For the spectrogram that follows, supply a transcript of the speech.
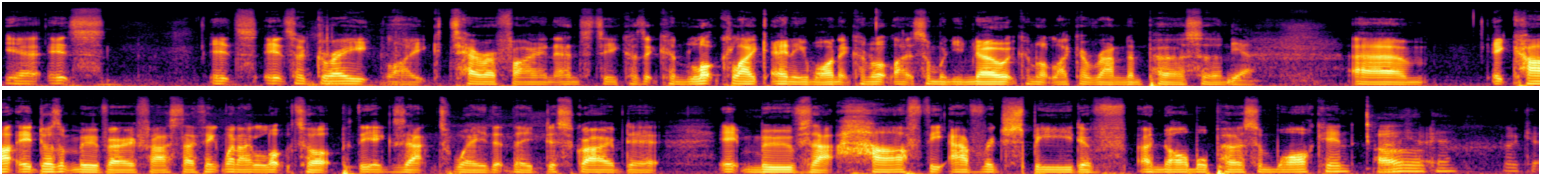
yeah, it's it's it's a great like terrifying entity because it can look like anyone. It can look like someone you know. It can look like a random person. yeah. Um, it can't. It doesn't move very fast. I think when I looked up the exact way that they described it, it moves at half the average speed of a normal person walking. Oh, Okay. okay. Okay.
